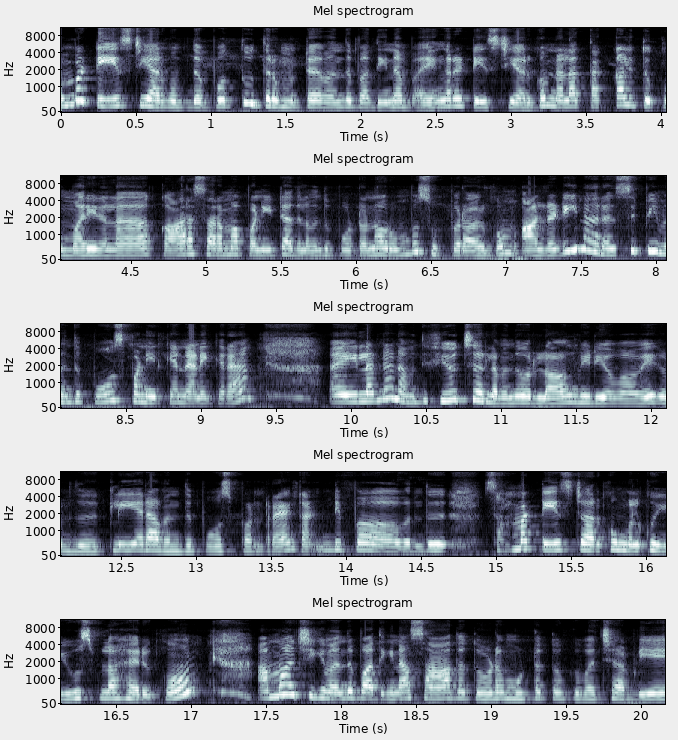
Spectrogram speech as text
ரொம்ப டேஸ்டியாக இருக்கும். இந்த பொத்து ஊற்றுற முட்டை வந்து பார்த்திங்கன்னா பயங்கர டேஸ்டியாக இருக்கும். நல்லா தக்காளி தொக்கு மாதிரி நல்லா காரசாரமாக பண்ணிவிட்டு அதில் வந்து போட்டோன்னா ரொம்ப சூப்பராக இருக்கும். ஆல்ரெடி நான் ரெசிபி வந்து போஸ்ட் பண்ணியிருக்கேன்னு நினைக்கிறேன். இல்லைன்னா நான் வந்து ஃப்யூச்சரில் வந்து ஒரு லாங் வீடியோவாகவே வந்து கிளியராக வந்து போஸ்ட் பண்ணுறேன் கண்டிப்பாக வந்து செம்ம டேஸ்ட்டாக இருக்கும் உங்களுக்கும் யூஸ்ஃபுல்லாக இருக்கும். அம்மாச்சிக்கு வந்து பார்த்திங்கன்னா சாதத்தோட முட்டைத்தொக்கு வச்சு அப்படியே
